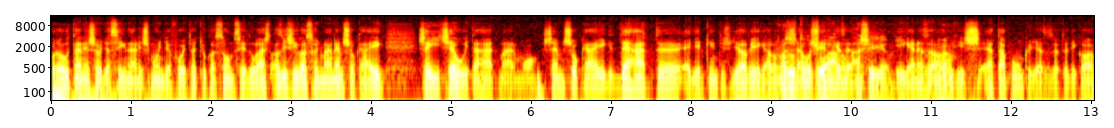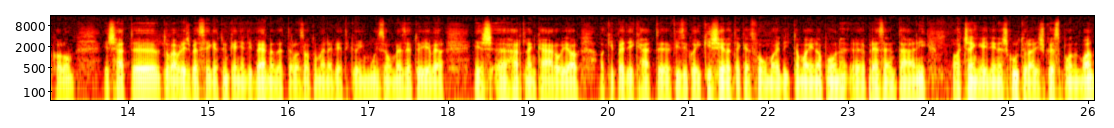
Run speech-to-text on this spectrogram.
óra után, és ahogy a szignál is mondja, folytatjuk a szomszédolást. Az is igaz, hogy már nem sokáig, se így, se úgy, tehát már ma sem sokáig, de hát egyébként is ugye a végállomásához Az utolsó érkezett. állomás, igen. Igen, ez a Igen. kis etapunk, ugye ez az ötödik alkalom, és hát továbbra is beszélgetünk Enyedi Bernadettel, az Atomenergetikai Múzeum vezetőjével, és Hartlen Károlyjal, aki pedig hát fizikai kísérleteket fog majd itt a mai napon prezentálni a Csengei Dénes Kulturális Központban,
